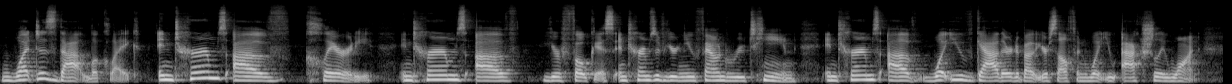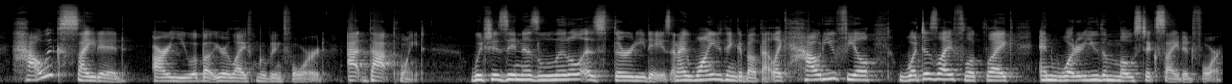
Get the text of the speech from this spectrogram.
what does that look like in terms of clarity, in terms of your focus, in terms of your newfound routine, in terms of what you've gathered about yourself and what you actually want? How excited are you about your life moving forward at that point? Which is in as little as 30 days. And I want you to think about that. Like, how do you feel? What does life look like? And what are you the most excited for?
